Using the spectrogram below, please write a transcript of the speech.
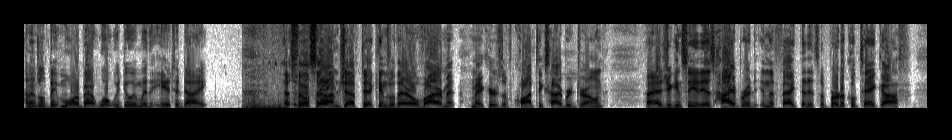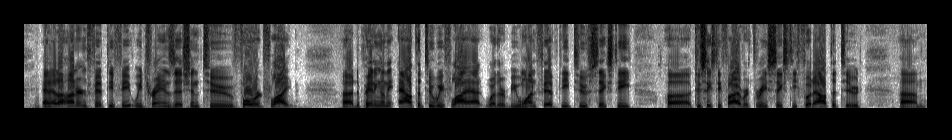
and a little bit more about what we're doing with it here today? As Phil said, I'm Jeff Dickens with Air AeroVironment, makers of Quantix Hybrid Drone. Uh, as you can see, it is hybrid in the fact that it's a vertical takeoff and at 150 feet we transition to forward flight uh, depending on the altitude we fly at, whether it be 150, 260, uh, 265 or 360 foot altitude, um,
